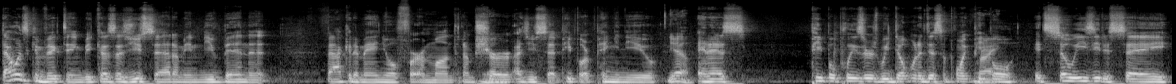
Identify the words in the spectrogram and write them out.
that one's convicting because as you said, I mean, you've been at back at Immanuel for a month and I'm sure as you said, people are pinging you. Yeah. And as people pleasers, we don't want to disappoint people. Right. It's so easy to say,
